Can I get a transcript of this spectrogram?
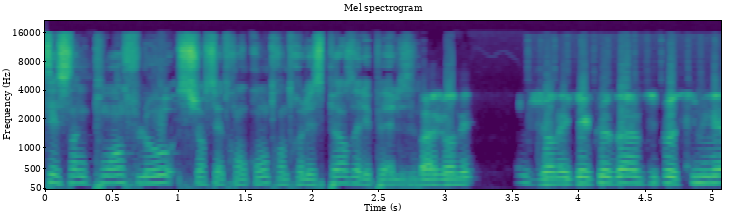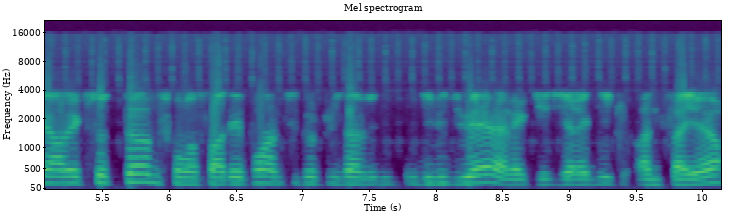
Tes 5 points, Flo, sur cette rencontre entre les Spurs et les Pels bah, J'en ai, ai quelques-uns un petit peu similaires avec ceux de Tom. Je commence par des points un petit peu plus individuels avec JJ Reddick on fire,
